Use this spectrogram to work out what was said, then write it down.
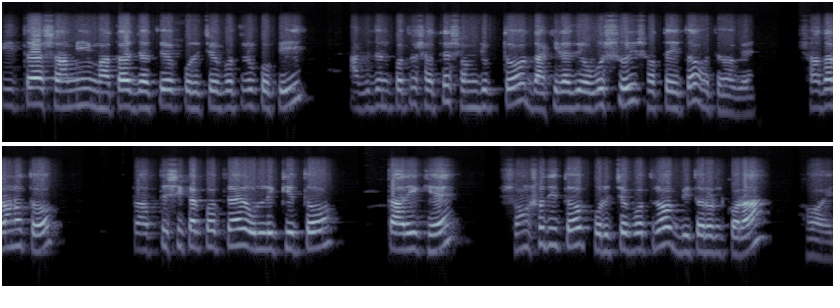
পিতা, স্বামী মাতার জাতীয় পরিচয়পত্র, কপি, আবেদনপত্রের সাথে সংযুক্ত দাখিলাদি অবশ্যই সত্যায়িত হতে হবে। সাধারণত প্রাপ্তি স্বীকারপত্রের উল্লিখিত তারিখে সংশোধিত পরিচয়পত্র বিতরণ করা হয়।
